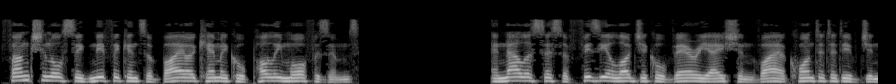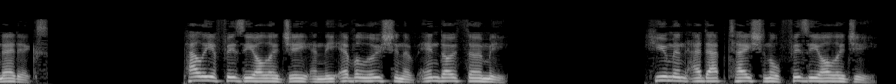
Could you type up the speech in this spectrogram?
Functional significance of biochemical polymorphisms Analysis of physiological variation via quantitative genetics Paleophysiology and the evolution of endothermy Human adaptational physiology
